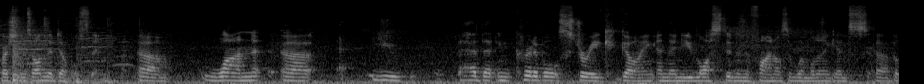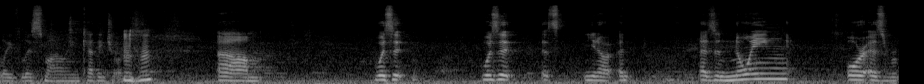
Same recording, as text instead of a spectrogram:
Questions on the doubles thing. Um, one, uh, you had that incredible streak going, and then you lost it in the finals of Wimbledon against, uh, I believe, Liz Smylie and Kathy Jordan. Mm-hmm. Um, was it, was it, as, you know, an, as annoying, or as re-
